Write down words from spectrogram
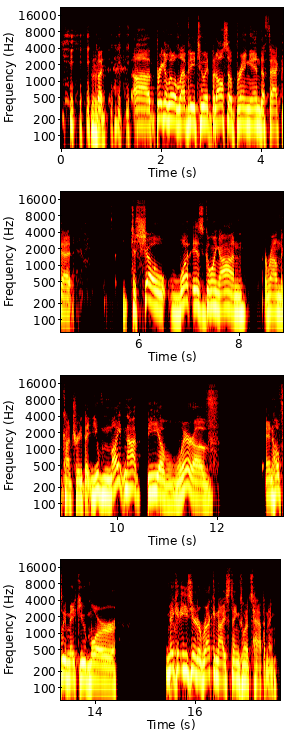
but, uh, bring a little levity to it, but also bring in the fact that to show what is going on around the country that you might not be aware of and hopefully make you more, make it easier to recognize things when it's happening,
